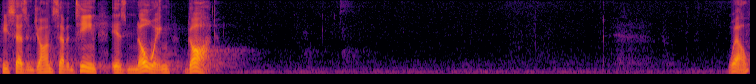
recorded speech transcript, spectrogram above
he says in John 17, is knowing God. Well,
